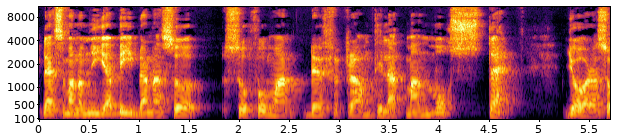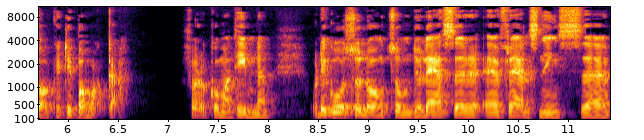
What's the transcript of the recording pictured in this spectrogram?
Läser man de nya biblarna så, så får man det fram till att man måste göra saker tillbaka för att komma till himlen. Och det går så långt som du läser eh, frälsnings eh,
